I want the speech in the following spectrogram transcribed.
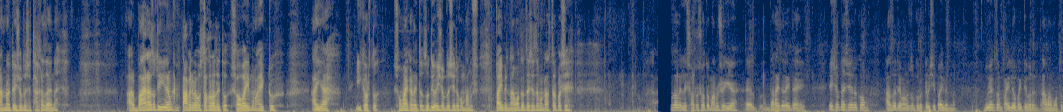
আর নয়তো এইসব দেশে থাকা যায় না। আর বাইরে যদি এরকম তাপের ব্যবস্থা করা যেত, সবাই মনে হয় একটু আইয়া ই করতো, সময় কাটাইতো। যদি ওই সব দেশে এরকম মানুষ পাইবেন না। আমাদের দেশে যেমন রাস্তার পাশে জ্বালাইলে শত শত মানুষ ইয়া দাঁড়াই দাঁড়াই দেয় এইসব দেশে এরকম আজারে মানুষজন খুব একটা বেশি পাইবেন না। দুই একজন পাইলেও পাইতে পারেন আমার মতো।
